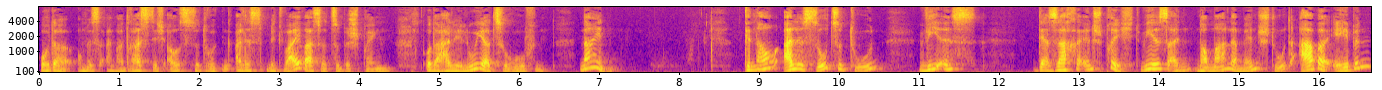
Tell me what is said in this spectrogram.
oder, um es einmal drastisch auszudrücken, alles mit Weihwasser zu besprengen oder Halleluja zu rufen. Nein, genau alles so zu tun, wie es der Sache entspricht, wie es ein normaler Mensch tut, aber eben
